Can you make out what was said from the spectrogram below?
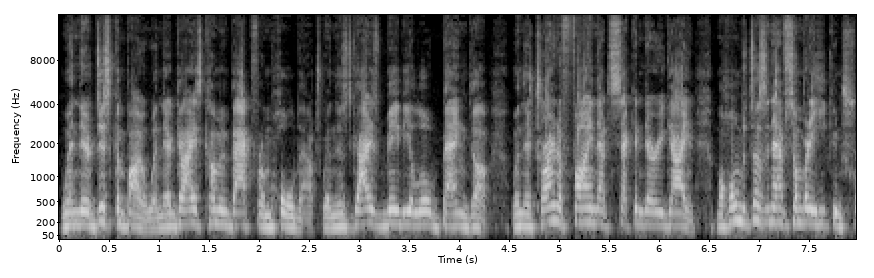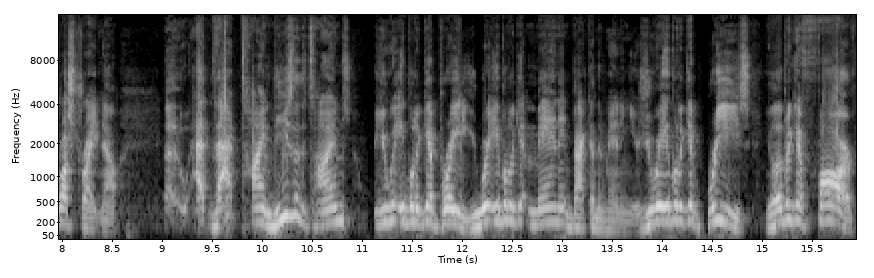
when they're discombobulated, when their guys coming back from holdouts, when this guy's maybe a little banged up, when they're trying to find that secondary guy. and Mahomes doesn't have somebody he can trust right now. Uh, at that time, these are the times you were able to get Brady. You were able to get Manning back in the Manning years. You were able to get Brees. You were able to get Favre.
